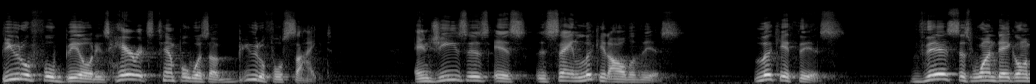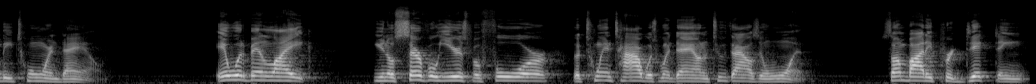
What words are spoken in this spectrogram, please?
Beautiful buildings. Herod's temple was a beautiful sight. And Jesus is, is saying, Look at all of this. Look at this. This is one day going to be torn down. It would have been like, you know, several years before the Twin Towers went down in 2001. Somebody predicting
